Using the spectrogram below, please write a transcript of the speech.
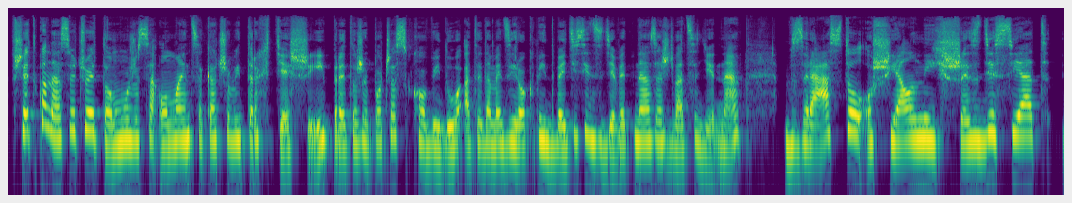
Všetko nasvedčuje tomu, že sa online sekačový trh teší, pretože počas covidu, a teda medzi rokmi 2019 až 2021, vzrástol o šialených 69%.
